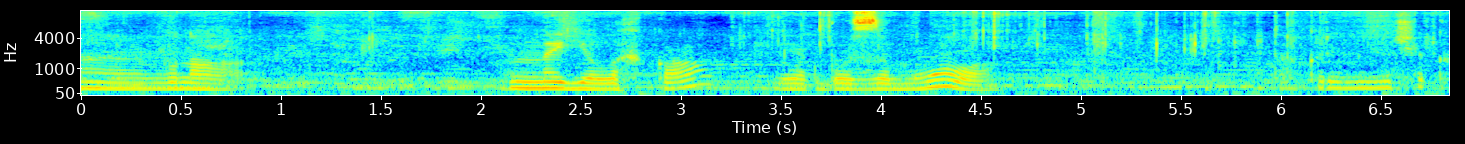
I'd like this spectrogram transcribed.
е, вона не є легка, якби зимова. Так, ремінчик.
